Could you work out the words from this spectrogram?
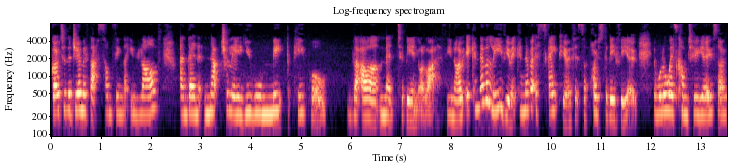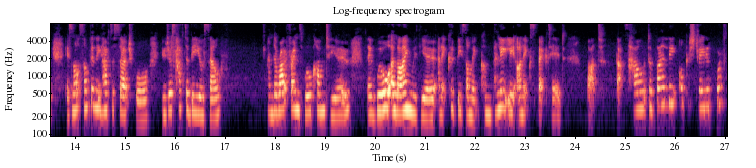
Go to the gym if that's something that you love and then naturally you will meet the people that are meant to be in your life you know? It can never leave you. It can never escape you if it's supposed to be for you. It will always come to you. So it's not something that you have to search for. You just have to be yourself. And the right friends will come to you, they will align with you, and it could be something completely unexpected, but that's how divinely orchestrated works.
